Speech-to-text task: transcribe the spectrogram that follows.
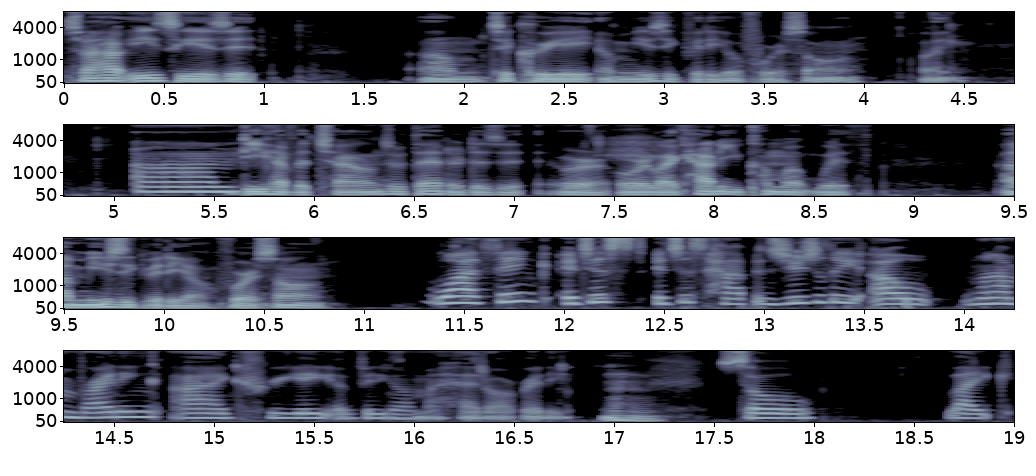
So how easy is it um to create a music video for a song? Like Um, do you have a challenge with that or does it or or like how do you come up with a music video for a song? Well, I think it just it just happens. Usually, I'll when I'm writing, I create a video in my head already. Mm-hmm. So, like,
